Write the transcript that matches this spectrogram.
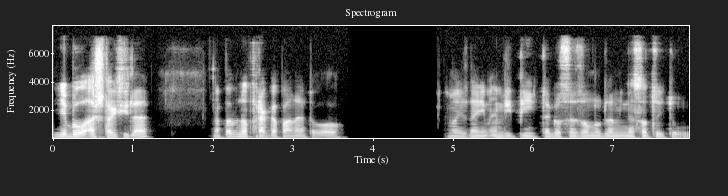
nie było aż tak źle. Na pewno Fragapane to moim zdaniem MVP tego sezonu dla Minnesota i tu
